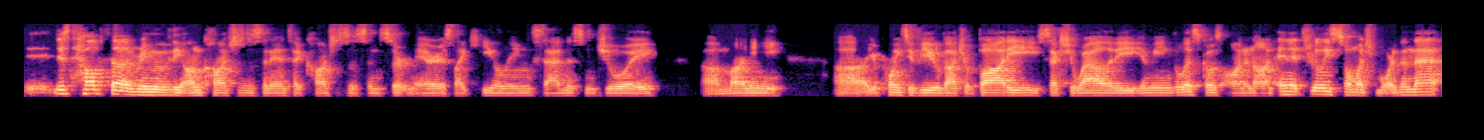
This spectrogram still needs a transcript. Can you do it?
it just helps to remove the unconsciousness and anti-consciousness in certain areas like healing, sadness and joy, uh, money, uh, your points of view about your body, sexuality. I mean, the list goes on and on. And it's really so much more than that.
